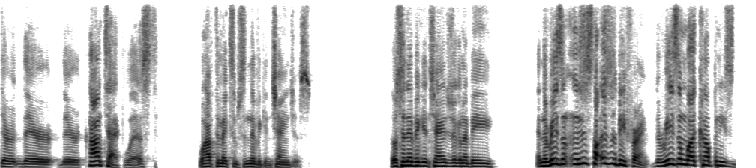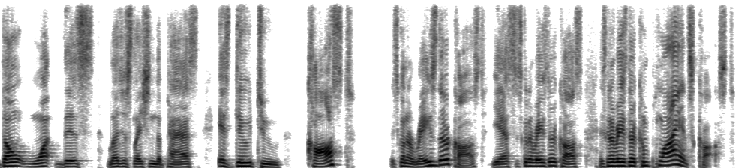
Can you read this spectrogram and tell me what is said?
their their their contact list will have to make some significant changes. Those significant changes are going to be, and the reason, and this, this is be frank, the reason why companies don't want this legislation to pass is due to cost. It's going to raise their cost. Yes, it's going to raise their cost. It's going to raise their compliance cost.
